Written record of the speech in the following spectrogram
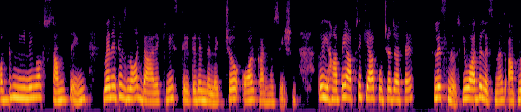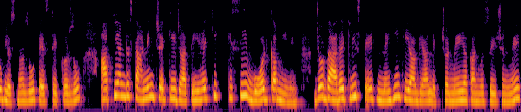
of the meaning of something when it is not directly stated in the lecture और कन्वर्सेशन तो यहाँ पे आपसे क्या पूछा जाता है? Listeners you are the listeners आप लोग लिसनर्स हो टेस्ट टेकर्स हो आपकी अंडरस्टैंडिंग चेक की जाती है कि किसी वर्ड का मीनिंग जो डायरेक्टली स्टेट नहीं किया गया लेक्चर में या कन्वर्सेशन में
